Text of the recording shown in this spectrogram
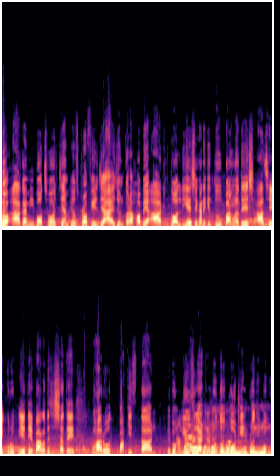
তো আগামী বছর চ্যাম্পিয়ন্স ট্রফির যে আয়োজন করা হবে, আট দল নিয়ে, সেখানে কিন্তু বাংলাদেশ আছে গ্রুপ এতে বাংলাদেশের সাথে ভারত, পাকিস্তান এবং নিউজিল্যান্ডের মতো কঠিন প্রতিপক্ষ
